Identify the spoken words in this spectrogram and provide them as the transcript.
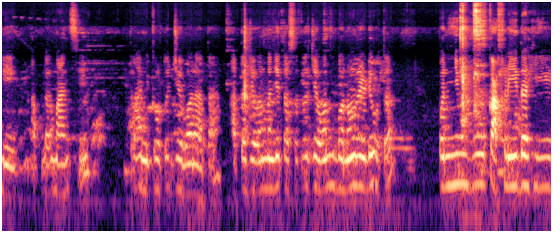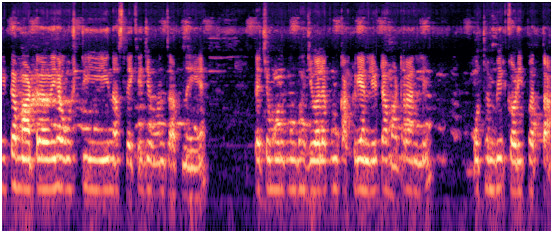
हे आपलं मानसी. तर आम्ही करतो जेवण आता. आता जेवण म्हणजे तसं तर जेवण बनवून रेडी होतं. पण निंबू काकडी दही टमाटर ह्या गोष्टी नसल्या की जेवण जात नाही आहे त्याच्यामुळे मग भाजीवाल्याकडून काकडी आणली टमाटर आणले कोथिंबीर कढीपत्ता.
